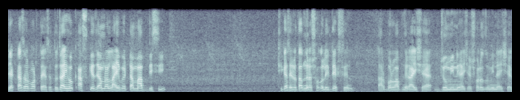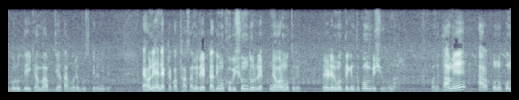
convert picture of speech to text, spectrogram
দু একটা আছে আর পড়তায় আছে। তো যাই হোক আজকে যে আমরা লাইভ ওয়েটটা মাপ দিছি ঠিক আছে এটা তো আপনারা সকলেই দেখছেন। তারপরও আপনারা আইসা জমিনে আইসা সরজমিনে আইসা গরু দেখা মাপ দিয়া তারপরে বুঝ করে নিবে। এখন এখানে একটা কথা আছে, আমি রেটটা দিব খুবই সুন্দর রেট নেওয়ার মতো রেট রেটের মধ্যে কিন্তু কম বেশি হব না। মানে দামে আর কোনো কম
